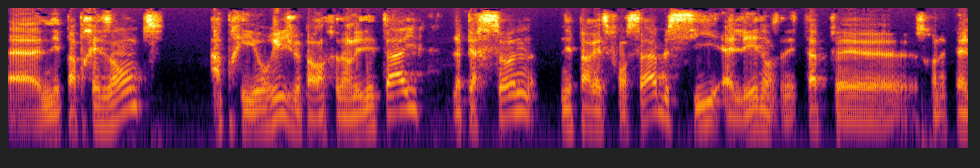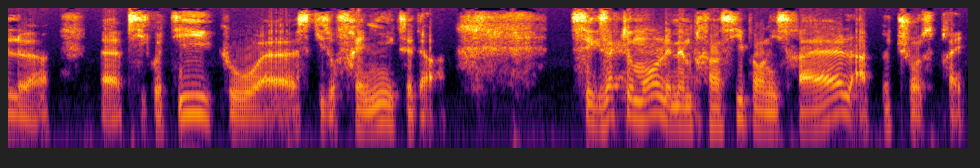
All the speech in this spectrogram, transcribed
euh, n'est pas présente, a priori, je ne vais pas rentrer dans les détails, la personne n'est pas responsable si elle est dans un état, euh, ce qu'on appelle psychotique ou schizophrénie, etc. C'est exactement les mêmes principes en Israël, à peu de choses près.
